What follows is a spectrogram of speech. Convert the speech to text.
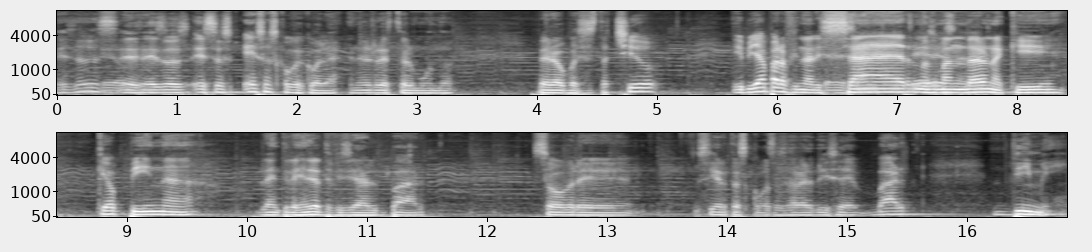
Eso es, eso es, eso es, eso es Coca-Cola en el resto del mundo. Pero pues está chido. Y ya para finalizar, Interesante, nos mandaron aquí qué opina la inteligencia artificial Bart sobre ciertas cosas. A ver, dice Bart, dime.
